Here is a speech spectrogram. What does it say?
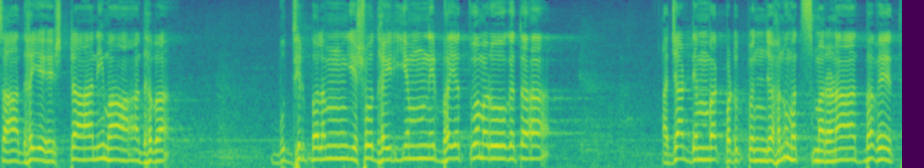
साधयेष्टानि माधव बुद्धिर्बलं यशोधैर्यं निर्भयत्वमरोगता अजाड्यं वाक्पटुत्वञ्ज हनुमत्स्मरणात् भवेत्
